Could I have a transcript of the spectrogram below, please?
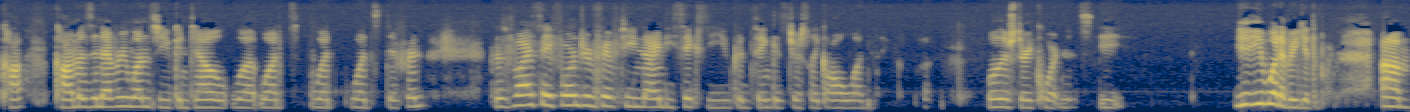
co- commas in every one so you can tell what what's what what's different. Because if I say 415, 90, 60, you could think it's just like all one thing. But, well, there's three coordinates. You, you, whatever, you get the point. Um,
